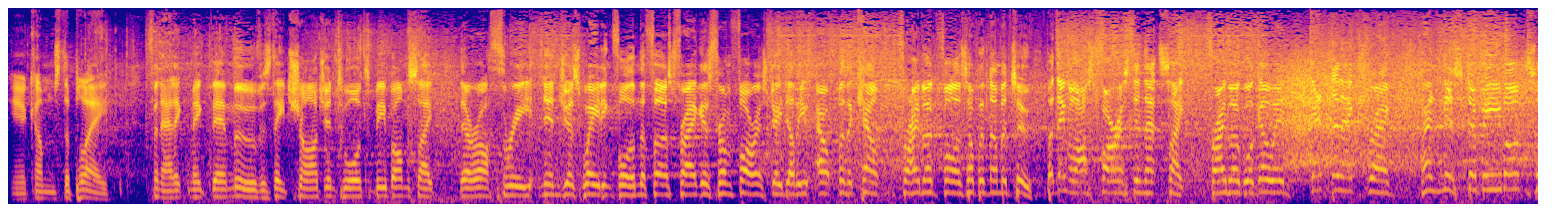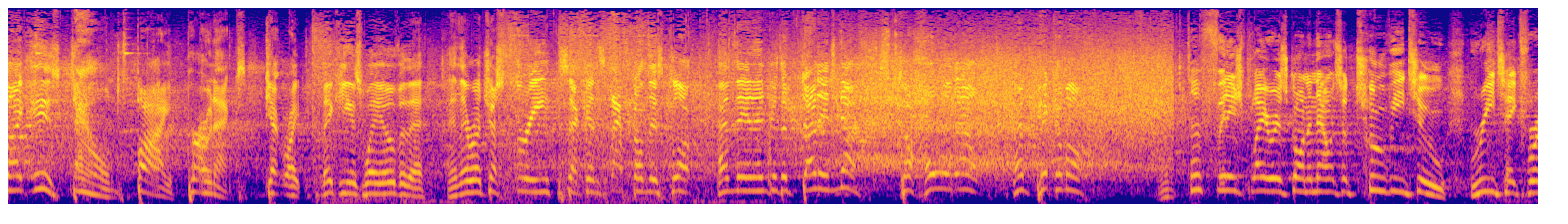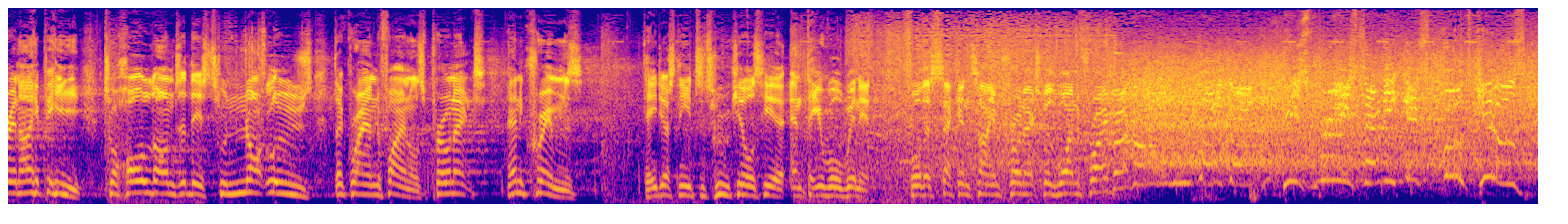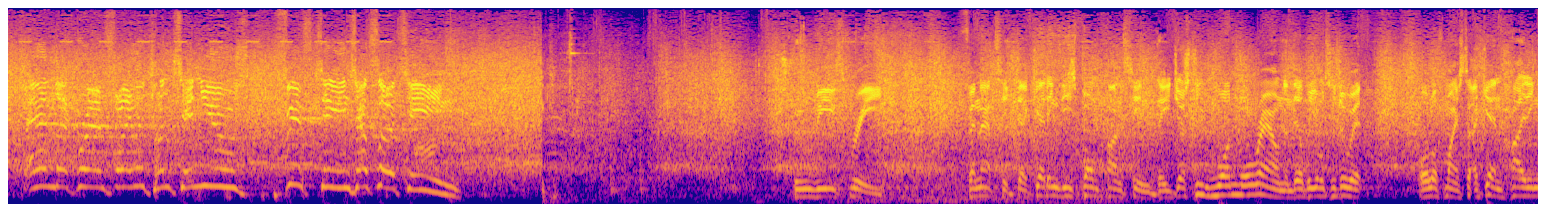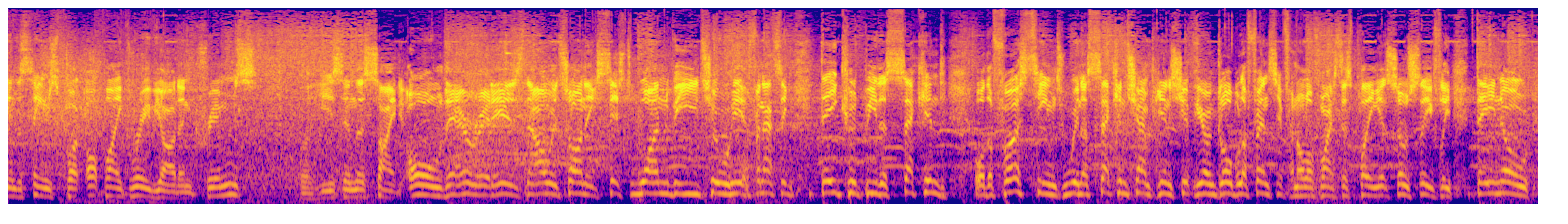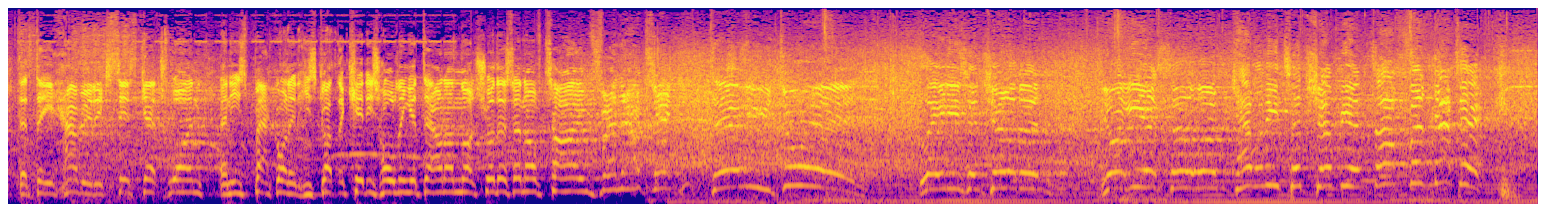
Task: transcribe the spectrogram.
Here comes the play. Fnatic make their move as they charge in towards the B-bomb site. There are three ninjas waiting for them. The first frag is from Forest. JW out for the count. Friberg follows up with number two, but they've lost Forest in that site. Friberg will go in, get the next frag, and Mr. B-bomb site is downed by Pronax. Get right, making his way over there, and there are just three seconds left on this clock, and the ninjas have done enough to hold out and pick them off. The Finnish player is gone, and now it's a 2v2 retake for NIP to hold on to this, to not lose the grand finals. Pronax and Krimz, they just need to two kills here, and they will win it. For the second time, Pronax with one. Friberg, oh! He's breezed and he gets both kills! And the grand final continues, 15 to 13. 2v3. Fnatic, they're getting these bomb plants in. They just need one more round and they'll be able to do it. Olofmeister again hiding in the same spot up by Graveyard and Krimz. Well, he's in the side. Oh, there it is. Now it's on. Just 1v2 here. Fnatic, they could be the second or the first team to win a second championship here in Global Offensive. And Olofmeister's playing it so safely. They know that they have it. Xizt gets one, and he's back on it. He's got the kid. He's holding it down. I'm not sure there's enough time. Fnatic, they do it! Ladies and gentlemen, your ESL 1 Katowice champions are Fnatic!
